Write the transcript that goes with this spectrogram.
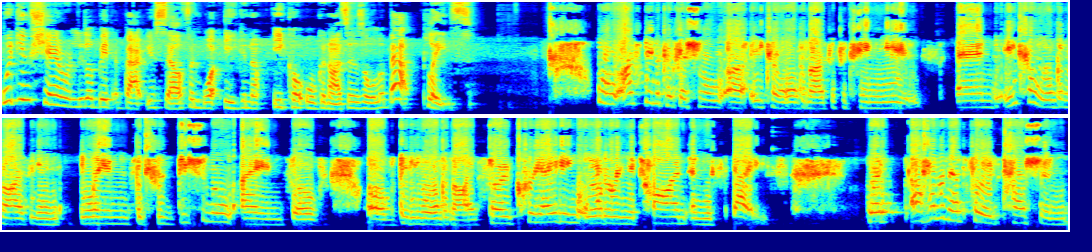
would you share a little bit about yourself and what Eco Organizer is all about, please? Well, I've been a professional uh, eco-organiser for 10 years. And eco-organising blends the traditional aims of, of getting organised. So creating order in your time and your space. But I have an absolute passion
